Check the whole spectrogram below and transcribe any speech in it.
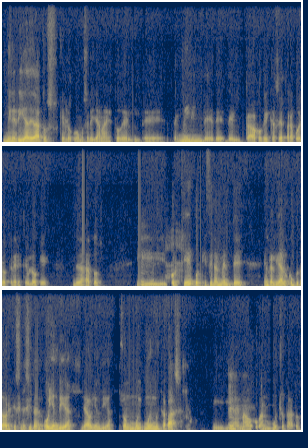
minería de datos, que es lo como se le llama esto del, del mining, del trabajo que hay que hacer para poder obtener este bloque de datos. ¿Y por qué? Porque finalmente, en realidad, los computadores que se necesitan hoy en día, ya hoy en día, son muy, muy, muy capaces. Y, además ocupan muchos datos.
